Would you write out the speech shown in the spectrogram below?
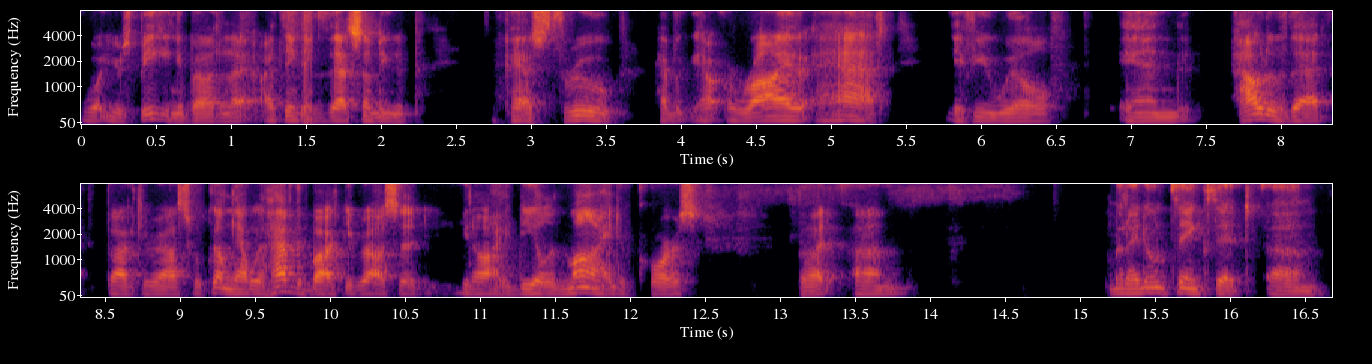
what you're speaking about, and I, I think that that's something to pass through, have arrive at, if you will, and out of that bhakti rasa will come. Now we'll have the bhakti rasa, you know, ideal in mind, of course, but um, but I don't think that um,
